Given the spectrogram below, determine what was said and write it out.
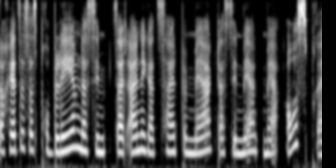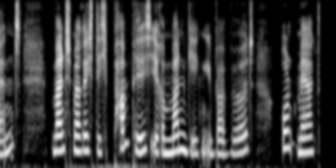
Doch jetzt ist das Problem, dass sie seit einiger Zeit bemerkt, dass sie mehr und mehr ausbrennt, manchmal richtig pampig ihrem Mann gegenüber wird und merkt,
